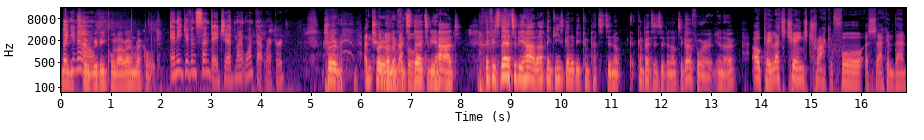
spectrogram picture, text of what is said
But maybe you two, know- we've equalled our own record. Any given Sunday, Jed might want that record. True, and true. And another if it's there to be had, if it's there to be had, I think he's going to be competitive enough, competitive enough to go for it. You know. Okay, let's change track for a second then,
